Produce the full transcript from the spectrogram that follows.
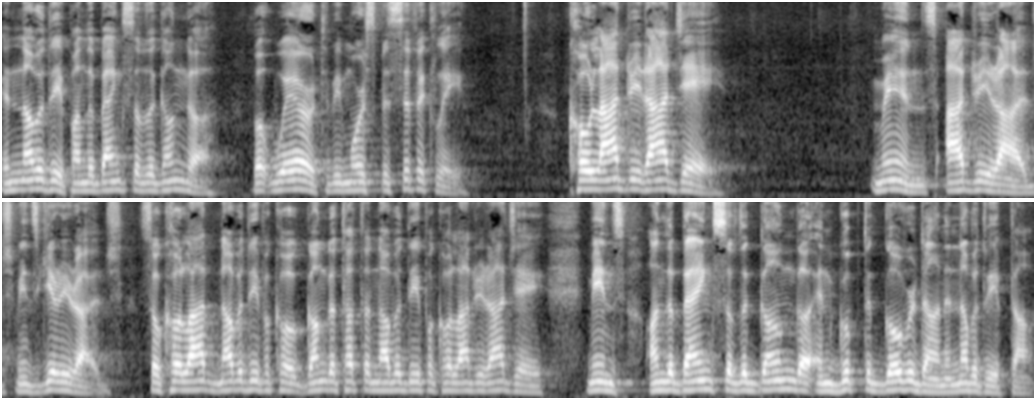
in Navadip on the banks of the Ganga. But where, to be more specifically? Koladri Raje means Adri Raj, means Giriraj. So Kolad Navadipa Ganga Tata Navadipa Koladri Raje means on the banks of the Ganga and Gupta Govardhan in Navadviptam.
